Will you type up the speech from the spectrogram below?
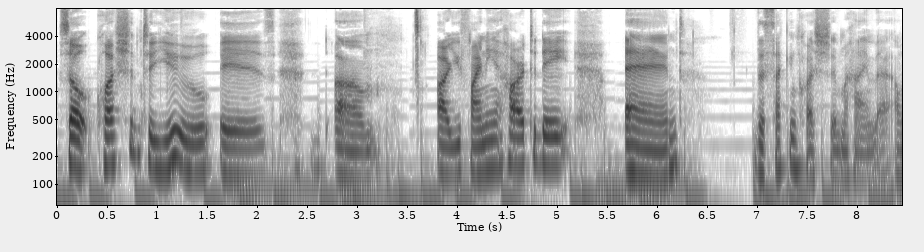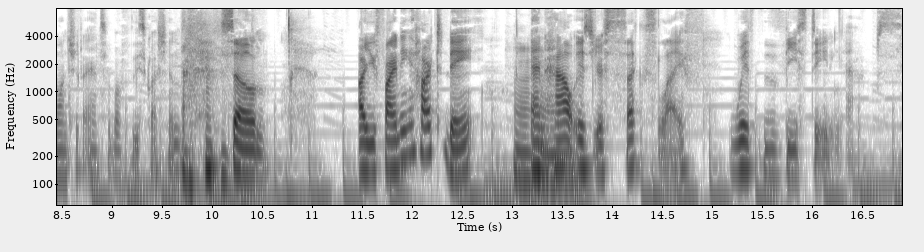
So, question to you is, um, are you finding it hard to date? And the second question behind that, I want you to answer both of these questions. so, are you finding it hard to date? And how mm-hmm. is your sex life with these dating apps?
